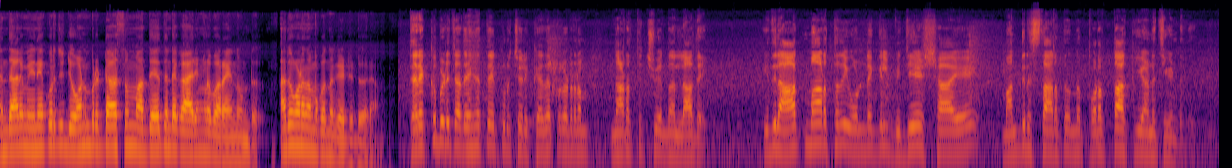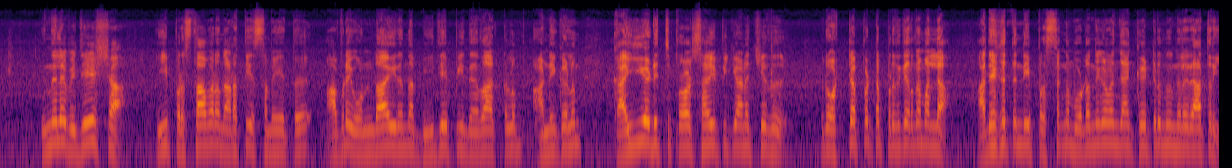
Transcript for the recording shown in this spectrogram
എന്തായാലും ഇതിനെക്കുറിച്ച് ജോൺ ബ്രിട്ടാസും അദ്ദേഹത്തിന്റെ കാര്യങ്ങൾ പറയുന്നുണ്ട്. അതുകൊണ്ട് നമുക്കൊന്ന് കേട്ടിട്ട് വരാം. തിരക്ക് പിടിച്ച അദ്ദേഹത്തെക്കുറിച്ച് ഒരു ഖേദപ്രകടനം നടത്തിച്ചു എന്നല്ലാതെ ഇതിൽ ആത്മാർത്ഥതയുണ്ടെങ്കിൽ വിജയ് ഷായെ മന്ത്രിസ്ഥാനത്ത് നിന്ന് പുറത്താക്കുകയാണ് ചെയ്യേണ്ടത്. ഇന്നലെ വിജയ് ഷാ ഈ പ്രസ്താവന നടത്തിയ സമയത്ത് അവിടെ ഉണ്ടായിരുന്ന ബി ജെ പി നേതാക്കളും അണികളും കൈയടിച്ച് പ്രോത്സാഹിപ്പിക്കുകയാണ് ചെയ്തത്. ഒരു ഒറ്റപ്പെട്ട പ്രതികരണമല്ല. അദ്ദേഹത്തിന്റെ ഈ പ്രസംഗം ഉടനീളം ഞാൻ കേട്ടിരുന്നു ഇന്നലെ രാത്രി.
